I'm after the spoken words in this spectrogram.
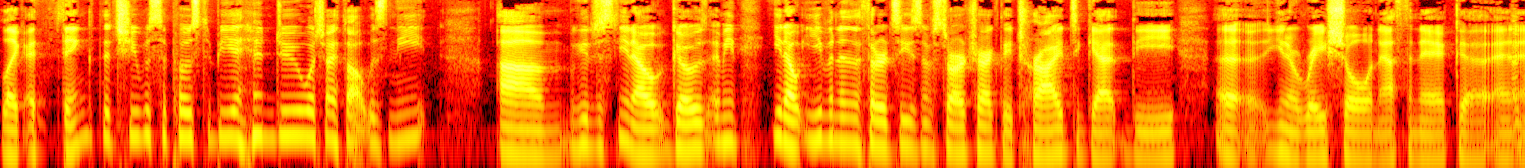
Like I think that she was supposed to be a Hindu, which I thought was neat. Um, could just you know goes. I mean, you know, even in the third season of Star Trek, they tried to get the uh, you know racial and ethnic uh, and, Okay.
